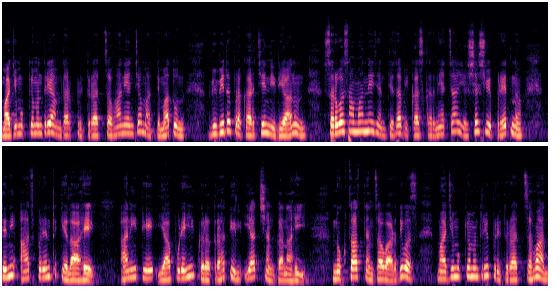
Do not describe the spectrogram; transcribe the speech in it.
माजी मुख्यमंत्री आमदार पृथ्वीराज चव्हाण यांच्या माध्यमातून विविध प्रकारचे निधी आणून सर्वसामान्य जनतेचा विकास करण्याचा यशस्वी प्रयत्न त्यांनी आजपर्यंत केला आहे आणि ते यापुढेही करत राहतील यात शंका नाही. नुकताच त्यांचा वाढदिवस माजी मुख्यमंत्री पृथ्वीराज चव्हाण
